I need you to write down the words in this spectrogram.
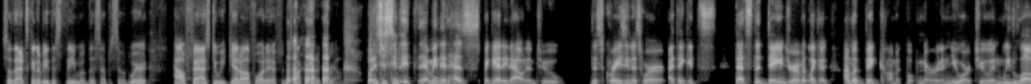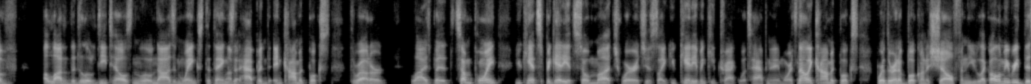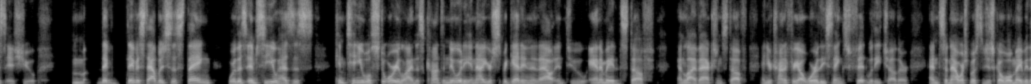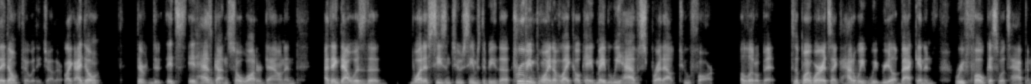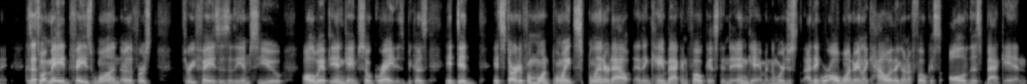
so that's going to be this theme of this episode where how fast do we get off what if and talk about a trailer But it just seems it. I mean, it has spaghettied out into this craziness where I think it's that's the danger of it. Like I- I'm a big comic book nerd, and you are too, and we love a lot of the little details and the little nods and winks to things that happened in comic books throughout our lives. But at some point, you can't spaghetti it so much where it's just like you can't even keep track of what's happening anymore. It's not like comic books where they're in a book on a shelf and you're like, oh, let me read this issue. They've they've established this thing where this MCU has this continual storyline, this continuity, and now you're spaghettiing it out into animated stuff and live action stuff, and you're trying to figure out where these things fit with each other. And so now we're supposed to just go, well, maybe they don't fit with each other. Like I don't, there, it's it has gotten so watered down and I think that was the what if season 2 seems to be the proving point of like okay, maybe we have spread out too far a little bit to the point where it's like how do we, we reel it back in and refocus what's happening? Because that's what made phase 1 or the first three phases of the MCU all the way up to Endgame so great is because it did it started from one point, splintered out, and then came back and focused into Endgame. And then we're just I think we're all wondering like how are they going to focus all of this back in?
